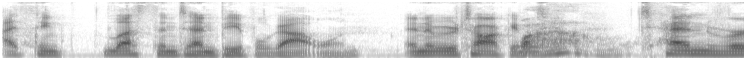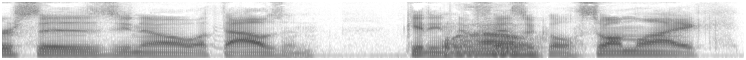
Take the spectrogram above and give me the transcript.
I think less than ten people got one, and we were talking Wow. t- ten versus you know a thousand getting the physical. So I'm like,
